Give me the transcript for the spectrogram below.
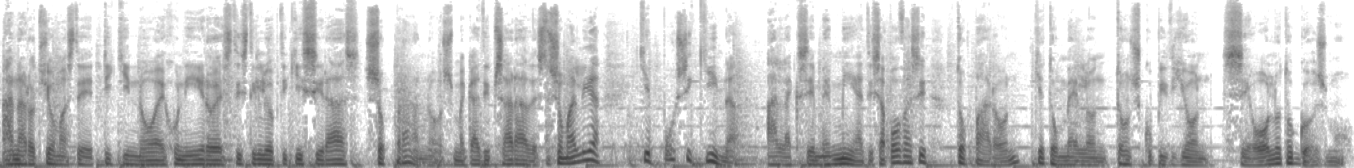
Αναρωτιόμαστε τι κοινό έχουν οι ήρωες της τηλεοπτικής σειράς «Σοπράνος» με κάτι ψαράδες στη Σομαλία και πώς η Κίνα άλλαξε με μία της απόφαση το παρόν και το μέλλον των σκουπιδιών σε όλο τον κόσμο.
